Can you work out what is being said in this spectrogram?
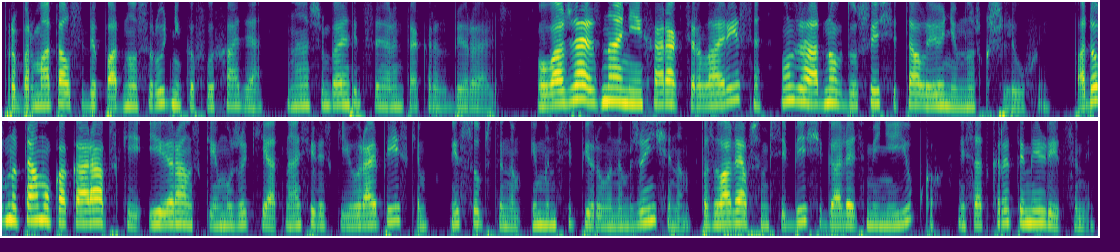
Пробормотал себе под нос Рудников, выходя. Наши офицеры так разбирались. Уважая знания и характер Ларисы, он заодно в душе считал ее немножко шлюхой. Подобно тому, как арабские и иранские мужики относились к европейским и собственным эмансипированным женщинам, позволявшим себе щеголять в мини-юбках и с открытыми лицами.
